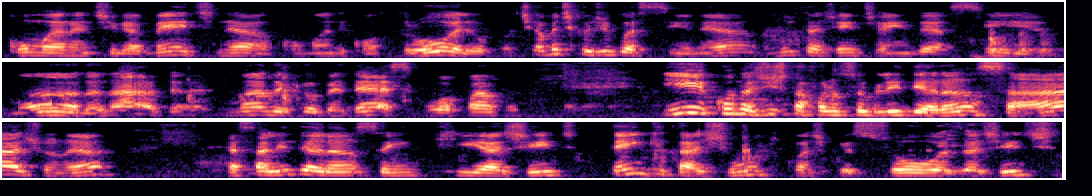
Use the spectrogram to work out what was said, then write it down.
como era antigamente, né? Comando e controle. Antigamente que eu digo assim, né? Muita gente ainda é assim, manda, nada, manda que obedece, papai. E quando a gente está falando sobre liderança ágil, né? Essa liderança em que a gente tem que estar junto com as pessoas, a gente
